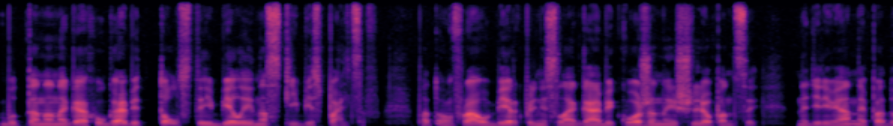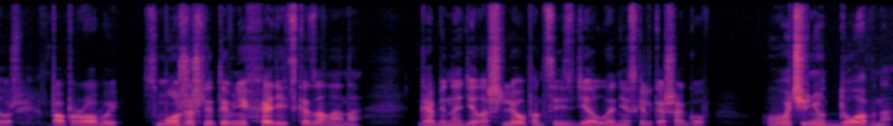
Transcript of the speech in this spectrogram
будто на ногах у Габи толстые белые носки без пальцев. Потом фрау Берг принесла Габи кожаные шлепанцы на деревянной подошве. «Попробуй, сможешь ли ты в них ходить?» — сказала она. Габи надела шлепанцы и сделала несколько шагов. Очень удобно,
